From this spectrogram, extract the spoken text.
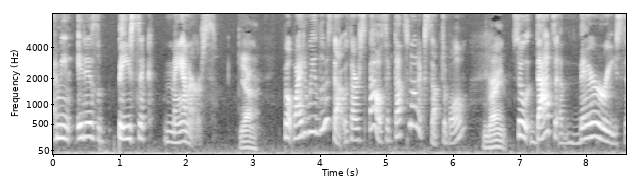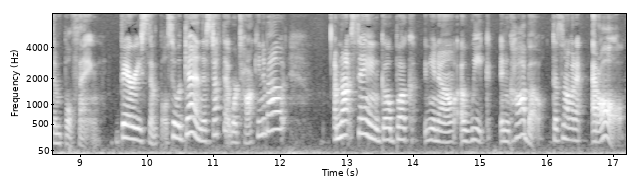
i mean it is basic manners Yeah. but why do we lose that with our spouse like that's not acceptable Right. so that's a very simple thing. Very simple. So again, the stuff that we're talking about, I'm not saying go book, you know, a week in Cabo. That's not what I, at all.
